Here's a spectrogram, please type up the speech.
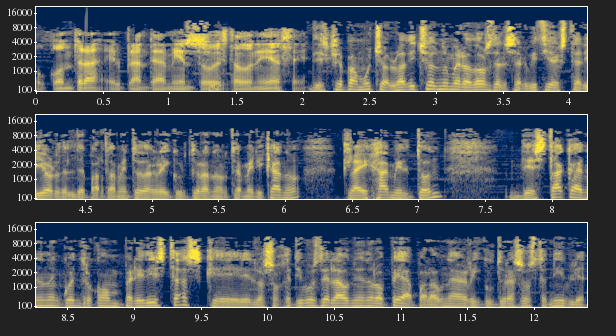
o contra el planteamiento sí. estadounidense. Discrepa mucho. Lo ha dicho el número dos del Servicio Exterior del Departamento de Agricultura norteamericano, Clay Hamilton. Destaca en un encuentro con periodistas que los objetivos de la Unión Europea para una agricultura sostenible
